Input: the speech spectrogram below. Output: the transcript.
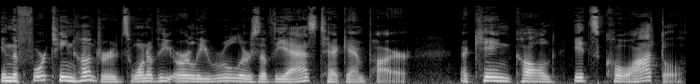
In the 1400s, one of the early rulers of the Aztec Empire, a king called Itzcoatl,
